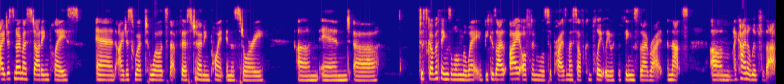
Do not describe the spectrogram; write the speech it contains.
I just know my starting place, and I just work towards that first turning point in the story. Um, and uh, discover things along the way because I, I often will surprise myself completely with the things that I write. And that's, um, mm. I kind of live for that.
